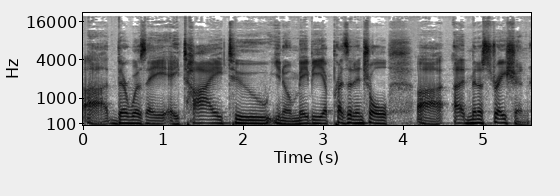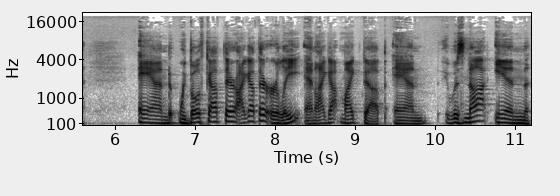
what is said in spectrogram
uh, there was a, a tie to you know maybe a presidential uh, administration. And we both got there. I got there early, and I got mic'd up, and it was not in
